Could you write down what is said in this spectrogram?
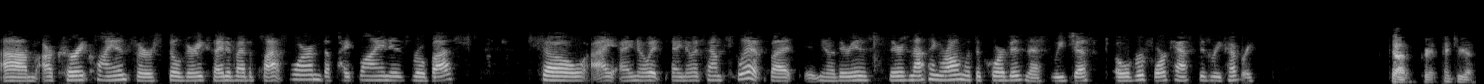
Um, our current clients are still very excited by the platform. The pipeline is robust. So I I know it I know it sounds flip, but you know, there is there's nothing wrong with the core business. We just over-forecasted recovery. Got it. Great. Thank you, guys.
